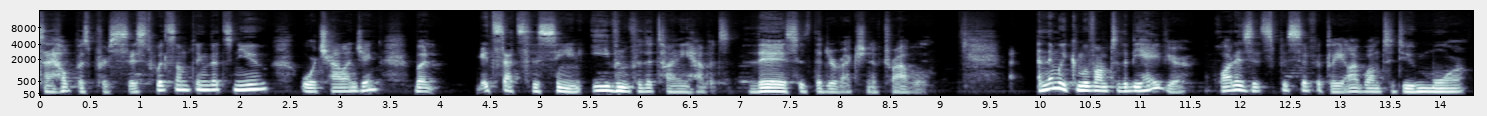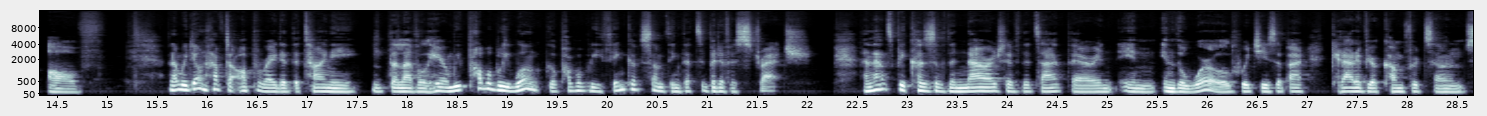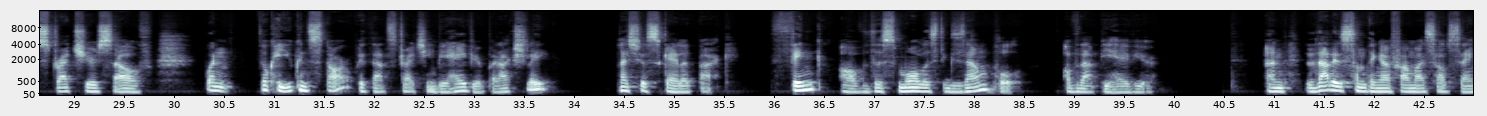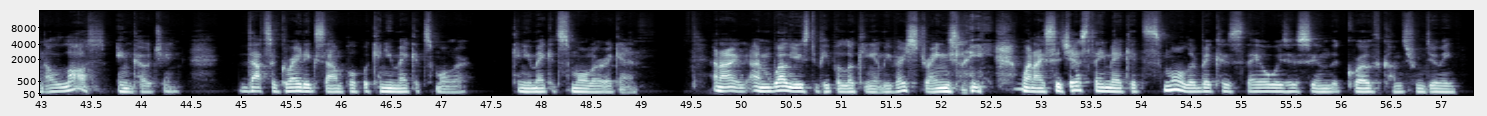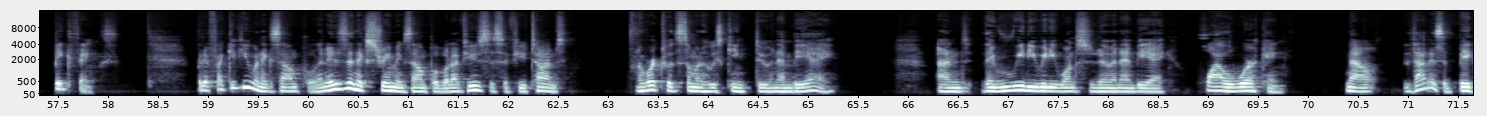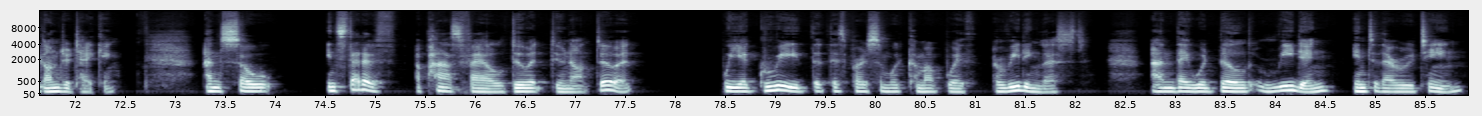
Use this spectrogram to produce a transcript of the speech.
to help us persist with something that's new or challenging. But it sets the scene even for the tiny habits. This is the direction of travel. And then we can move on to the behavior. What is it specifically I want to do more of? Now we don't have to operate at the tiny the level here, and we probably won't. We'll probably think of something that's a bit of a stretch. And that's because of the narrative that's out there in, in, in the world, which is about get out of your comfort zone, stretch yourself. When, okay, you can start with that stretching behavior, but actually, let's just scale it back. Think of the smallest example of that behavior. And that is something I found myself saying a lot in coaching. That's a great example, but can you make it smaller? Can you make it smaller again? And I, am well used to people looking at me very strangely mm. when I suggest they make it smaller because they always assume that growth comes from doing big things. But if I give you an example, and it is an extreme example, but I've used this a few times. I worked with someone who was keen to do an MBA, and they really, really wanted to do an MBA while working. Now, that is a big undertaking. And so instead of a pass fail, do it, do not do it, we agreed that this person would come up with a reading list and they would build reading into their routine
